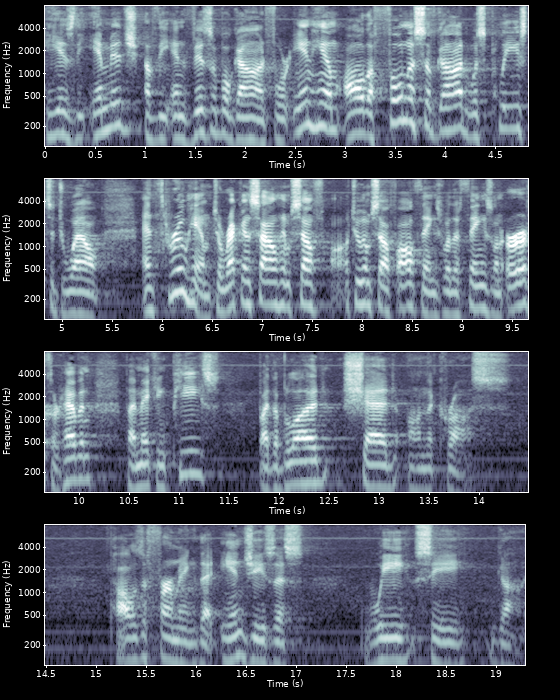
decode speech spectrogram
he is the image of the invisible God, for in him all the fullness of God was pleased to dwell, and through him to reconcile himself to himself all things, whether things on earth or heaven, by making peace by the blood shed on the cross. Paul is affirming that in Jesus we see God.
